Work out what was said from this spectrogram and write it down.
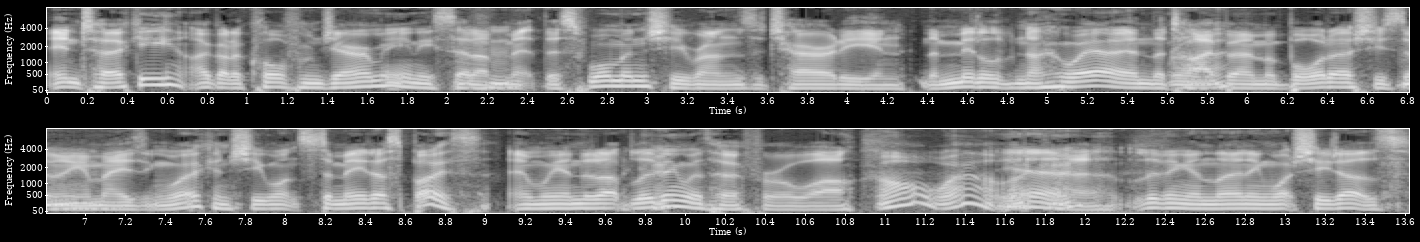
in Turkey. I got a call from Jeremy, and he said, "I've met this woman. She runs a charity in the middle of nowhere in the Thai Burma border. She's doing amazing work, and she wants to meet us both." And we ended up living with her for a while. Oh, wow. Okay. Yeah, living and learning what she does.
